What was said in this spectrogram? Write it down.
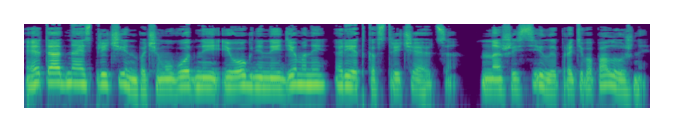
Это одна из причин, почему водные и огненные демоны редко встречаются. Наши силы противоположны.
